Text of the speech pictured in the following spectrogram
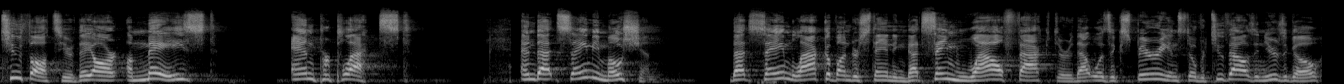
two thoughts here they are amazed and perplexed. And that same emotion, that same lack of understanding, that same wow factor that was experienced over 2,000 years ago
